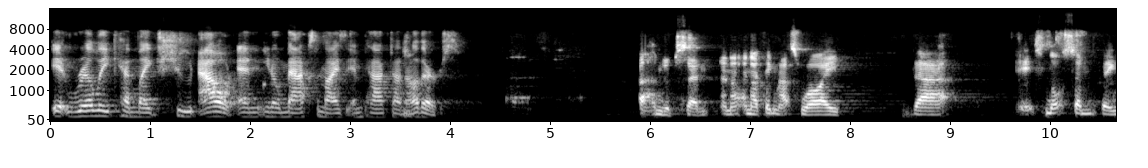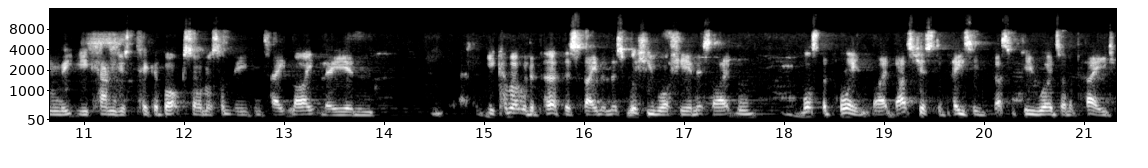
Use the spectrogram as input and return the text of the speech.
it really can like shoot out and you know maximize impact on others 100% and I, and I think that's why that it's not something that you can just tick a box on or something you can take lightly and you come up with a purpose statement that's wishy-washy and it's like well what's the point? Like that's just a piece of that's a few words on a page.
